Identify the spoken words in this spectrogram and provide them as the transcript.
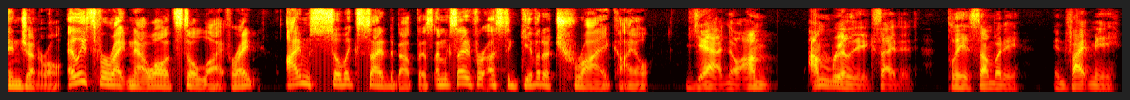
in general. At least for right now while it's still live, right? I'm so excited about this. I'm excited for us to give it a try, Kyle. Yeah, no, I'm I'm really excited. Please, somebody invite me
